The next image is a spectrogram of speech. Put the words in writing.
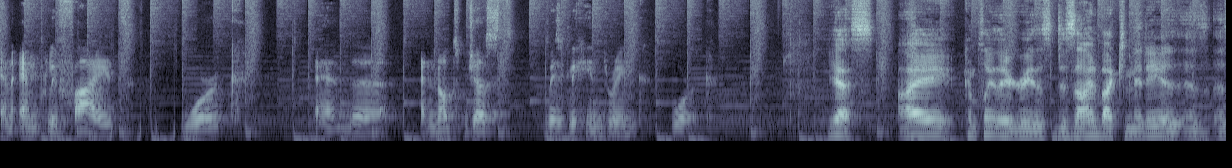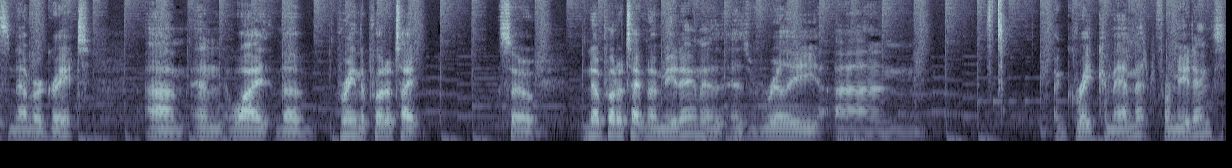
an amplified work and uh, and not just basically hindering work. Yes, I completely agree. This design by committee is, is, is never great. Um, and why the bring the prototype so no prototype no meeting is, is really um, a great commandment for meetings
